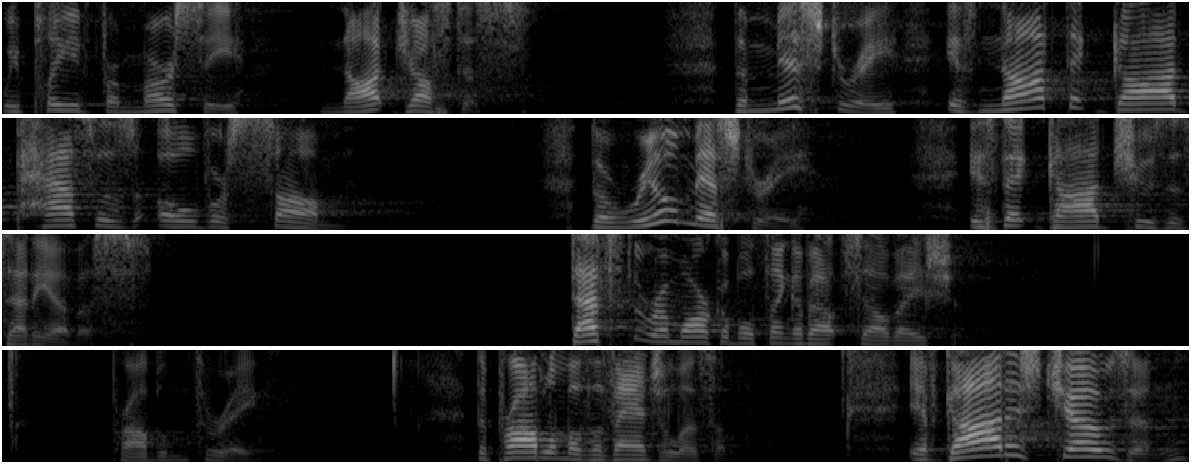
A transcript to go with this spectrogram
we plead for mercy, not justice. The mystery is not that God passes over some. The real mystery is that God chooses any of us. That's the remarkable thing about salvation. Problem three the problem of evangelism. If God is chosen,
